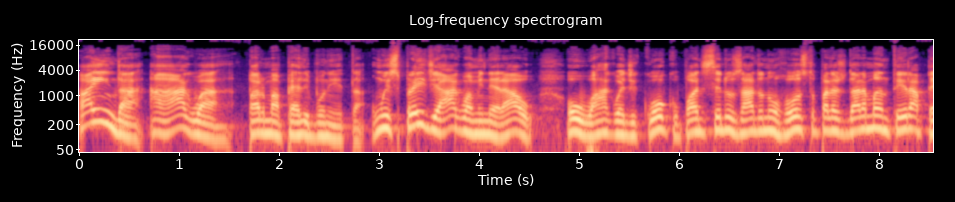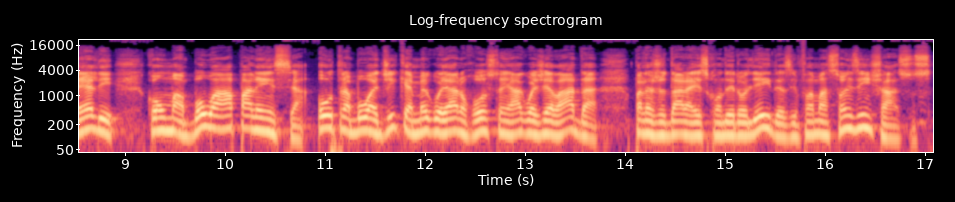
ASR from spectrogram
Ainda a água para uma pele bonita. Um spray de água mineral ou água de coco pode ser usado no rosto para ajudar a manter a pele com uma boa aparência. Outra boa dica é mergulhar o rosto em água gelada para ajudar a esconder olheiras, inflamações e inchaços.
